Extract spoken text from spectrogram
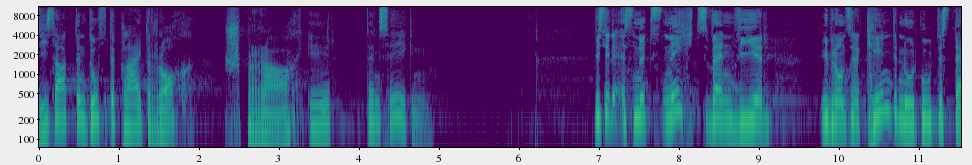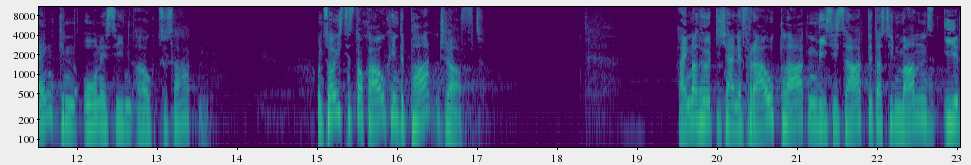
Isaac den Duft der Kleider roch, sprach er den Segen. Wisst ihr, es nützt nichts, wenn wir über unsere Kinder nur Gutes denken, ohne es ihnen auch zu sagen. Und so ist es doch auch in der Partnerschaft. Einmal hörte ich eine Frau klagen, wie sie sagte, dass ihr Mann ihr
